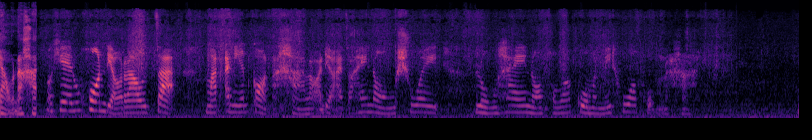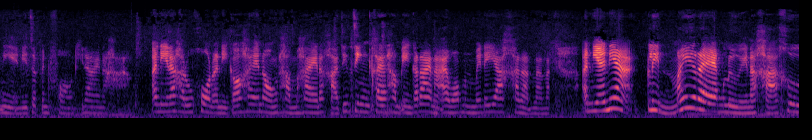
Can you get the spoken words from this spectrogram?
ย่านะคะ โอเค ทุกคนเดี๋ยวเราจะมัดอันนี้กันก่อนนะคะแล้วเดี๋ยวอาจจะให้น้องช่วยลงให้เนาะเพราะว่ากลัวมันไม่ทั่วผมนะคะ นี่อันนี้จะเป็นฟองที่ได้นะคะ อันนี้นะคะทุกคนอันนี้ก็ให้น้องทำให้นะคะ จริงๆ ใครจะทำเองก็ได้นะไอ้ว่ามันไม่ได้ยากขนาดนั้นนะอันเนี้ยเนี่ยกลิ่นไม่แรงเลยนะคะ คือ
